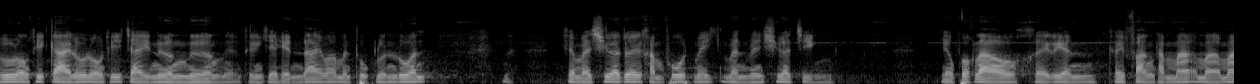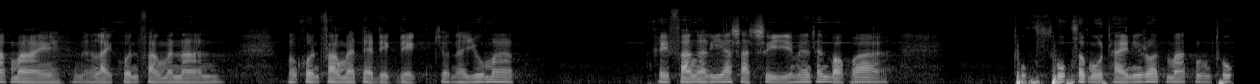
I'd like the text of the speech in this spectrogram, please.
รู้ลงที่กายรู้ลงที่ใจเนืองเนืองเนี่ยถึงจะเห็นได้ว่ามันทุกข์ล้วนๆจะมาเชื่อด้วยคำพูดไม่มันไม่เชื่อจริง อย่างพวกเราเคยเรียนเคยฟังธรรมะมามากมายนะหลายคนฟังมานาน บางคนฟังมาแต่เด็กๆ จนอายุมาก เคยฟังอริยสัจสี่แม่ท่านบอกว่าทุกทุกสมุทัยนิโรธมรรคทุก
